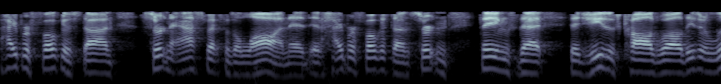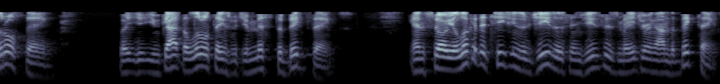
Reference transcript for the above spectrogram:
hyper focused on certain aspects of the law, and they had, hyper focused on certain things that that Jesus called. Well, these are little things, but you, you've got the little things, but you missed the big things. And so you look at the teachings of Jesus, and Jesus is majoring on the big things.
